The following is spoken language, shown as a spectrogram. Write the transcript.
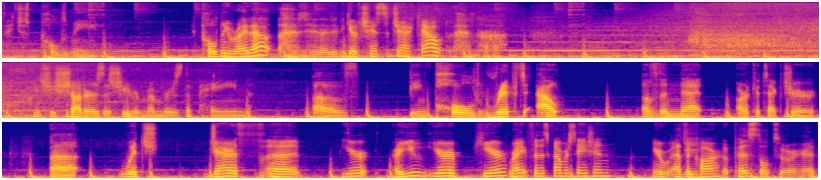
they just pulled me, they pulled me right out. I didn't get a chance to jack out, and. Uh, She shudders as she remembers the pain of being pulled, ripped out of the net architecture. Uh, which, Jareth, uh, you're are you you're here right for this conversation? You're at the Yeah, car. The pistol to her head.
